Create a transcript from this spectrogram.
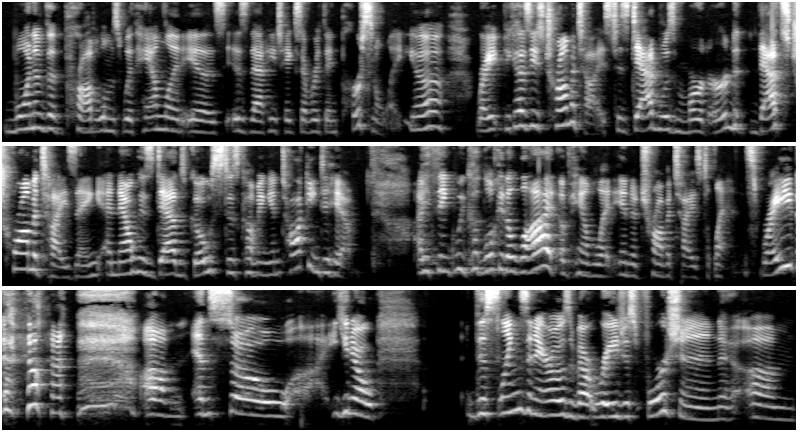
one of the problems with Hamlet is is that he takes everything personally, yeah, right? Because he's traumatized. His dad was murdered. That's traumatizing, and now his dad's ghost is coming and talking to him. I think we could look at a lot of Hamlet in a traumatized lens, right? um, and so, you know, the slings and arrows of outrageous fortune um,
